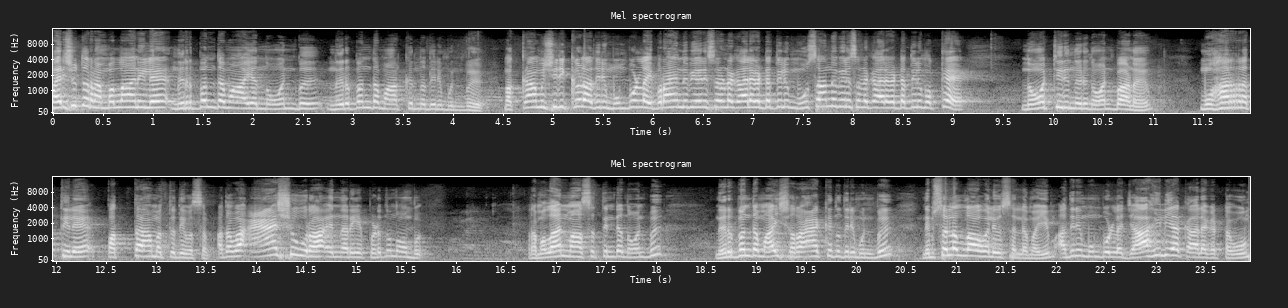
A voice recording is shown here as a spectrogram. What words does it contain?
പരിശുദ്ധ റമലാനിലെ നിർബന്ധമായ നോൻപ് നിർബന്ധമാക്കുന്നതിന് മുൻപ് മക്കാമുശിരിക്കൾ അതിന് മുമ്പുള്ള ഇബ്രാഹിം നബി അലിസ്ലാമിന്റെ കാലഘട്ടത്തിലും മൂസാ നബി അലിസ്ലാമിന്റെ കാലഘട്ടത്തിലും ഒക്കെ നോറ്റിരുന്നൊരു നോൻപാണ് മുഹറത്തിലെ പത്താമത്തെ ദിവസം അഥവാ ആഷൂറ എന്നറിയപ്പെടുന്ന നോമ്പ് റമലാൻ മാസത്തിന്റെ നോൻപ് നിർബന്ധമായി ഷറാക്കുന്നതിന് മുൻപ് നബ്സല്ലാഹു അലൈഹി വസ്ലമയും അതിനു മുമ്പുള്ള ജാഹിലിയ കാലഘട്ടവും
